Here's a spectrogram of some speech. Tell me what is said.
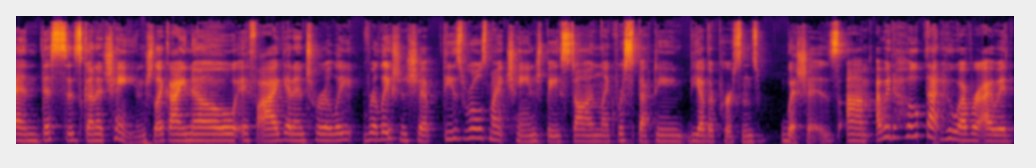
and this is gonna change. Like, I know if I get into a rela- relationship, these rules might change based on like respecting the other person's wishes. Um, I would hope that whoever I would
